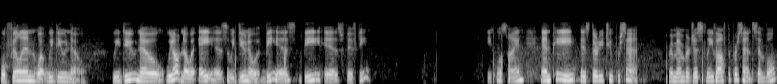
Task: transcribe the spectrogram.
We'll fill in what we do know. We do know, we don't know what A is, we do know what B is. B is 50, equal sign, and P is 32%. Remember, just leave off the percent symbol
